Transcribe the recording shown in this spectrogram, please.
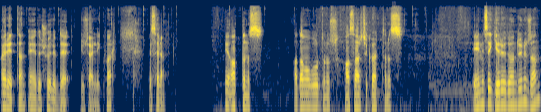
Ayrıca E'de şöyle bir de güzellik var. Mesela E attınız. Adama vurdunuz. Hasar çıkarttınız. E'nize geri döndüğünüz an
